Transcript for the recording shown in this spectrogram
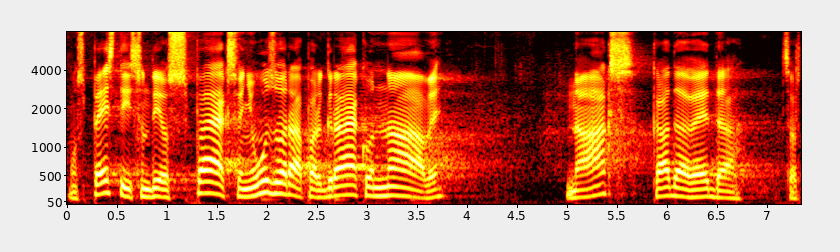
mūs pestīs, un Dieva spēks viņu uzvarā par grēku un nāvi nāks kādā veidā caur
